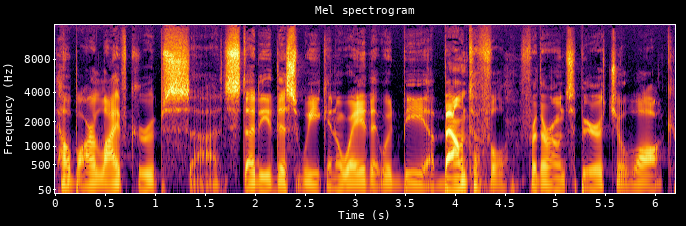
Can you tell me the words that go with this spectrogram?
help our life groups uh, study this week in a way that would be uh, bountiful for their own spiritual walk.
